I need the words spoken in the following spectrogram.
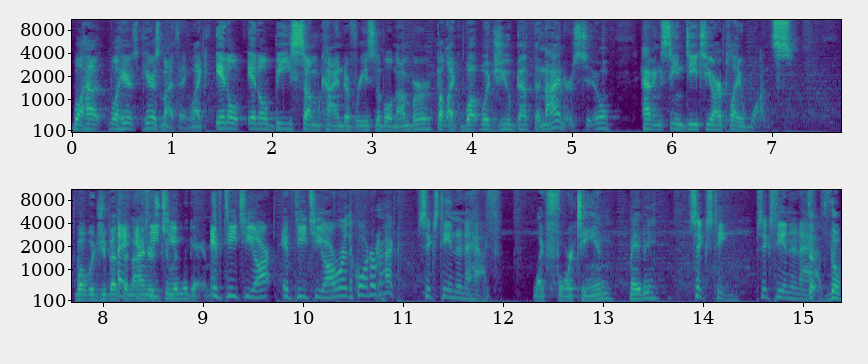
Well, how, well, here's here's my thing. Like, it'll it'll be some kind of reasonable number, but like, what would you bet the Niners to? Having seen DTR play once, what would you bet the If Niners DT to in the game? If DTR if DTR were the quarterback, 16 and a half. like 14, maybe. 16. 16 and a The half. the,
